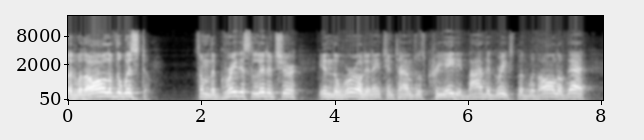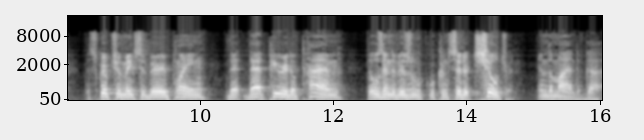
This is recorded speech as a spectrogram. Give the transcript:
but with all of the wisdom. Some of the greatest literature in the world in ancient times was created by the Greeks, but with all of that, the scripture makes it very plain that that period of time, those individuals were considered children in the mind of God,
